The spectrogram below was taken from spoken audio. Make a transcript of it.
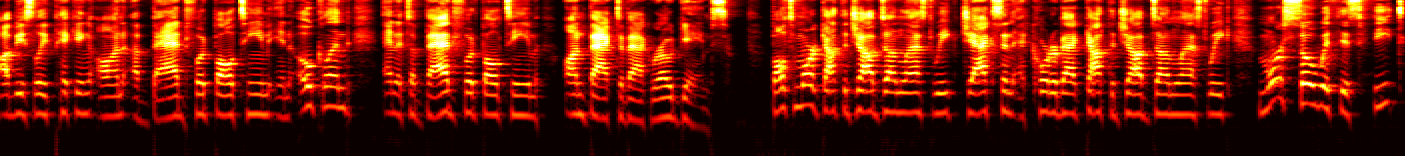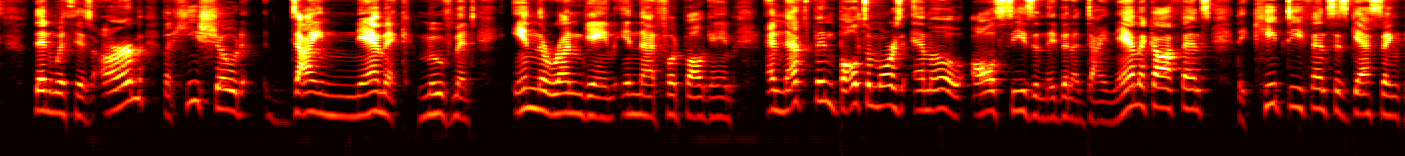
Obviously, picking on a bad football team in Oakland, and it's a bad football team on back to back road games. Baltimore got the job done last week. Jackson at quarterback got the job done last week, more so with his feet than with his arm, but he showed dynamic movement in the run game in that football game. And that's been Baltimore's MO all season. They've been a dynamic offense, they keep defenses guessing.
